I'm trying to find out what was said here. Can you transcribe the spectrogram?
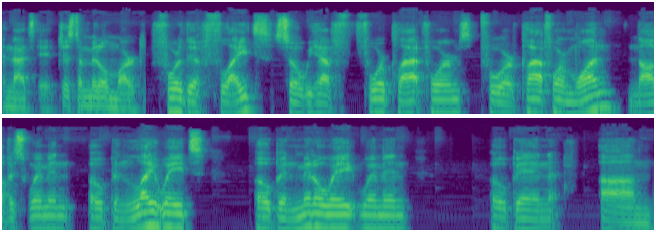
And that's it, just a middle mark. For the flights, so we have four platforms. For platform one, novice women, open lightweights, open middleweight women, open um,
